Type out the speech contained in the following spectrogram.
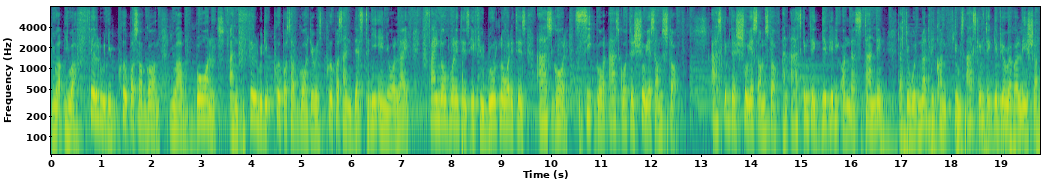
You are you are filled with the purpose of God. You are born and filled with the purpose of God. There is purpose and destiny in your life. Find out what it is. If you don't know what it is, ask God. Seek God. Ask God to show you some stuff. Ask Him to show you some stuff and ask Him to give you the understanding that you would not be confused. Ask Him to give you revelation.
